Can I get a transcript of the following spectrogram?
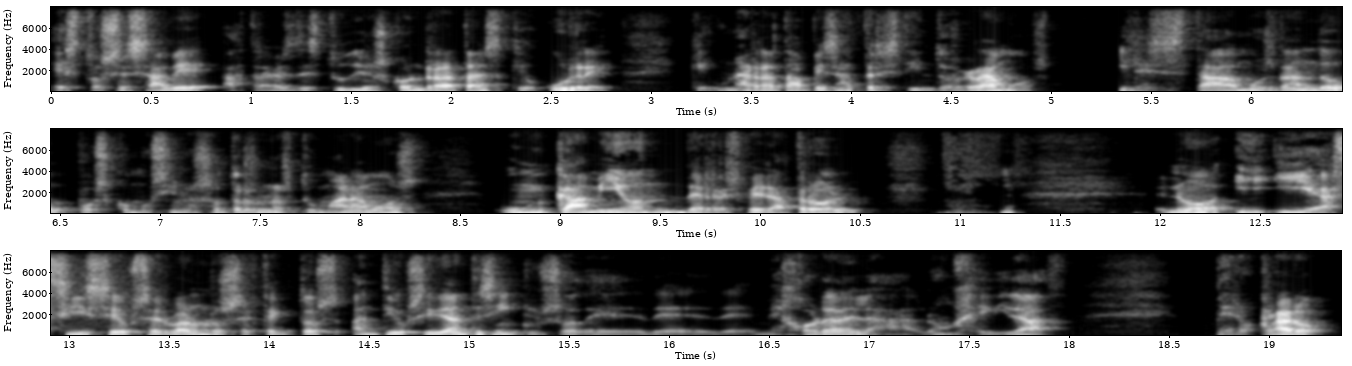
esto se sabe a través de estudios con ratas que ocurre que una rata pesa 300 gramos y les estábamos dando pues como si nosotros nos tomáramos un camión de resveratrol y, así se observaron los efectos antioxidantes, incluso de, mejora de la longevidad. Pero claro,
